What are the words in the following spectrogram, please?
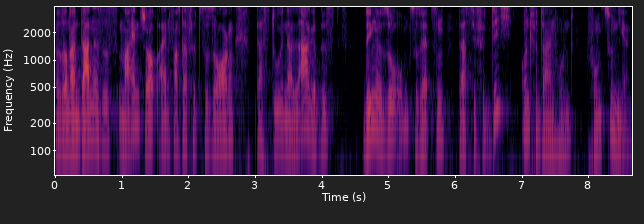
sondern dann ist es mein Job, einfach dafür zu sorgen, dass du in der Lage bist, Dinge so umzusetzen, dass sie für dich und für deinen Hund funktionieren.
